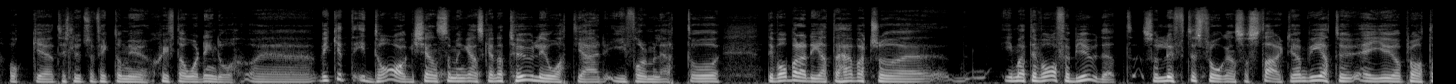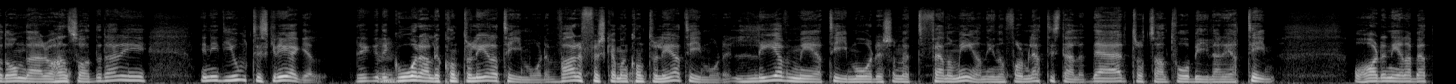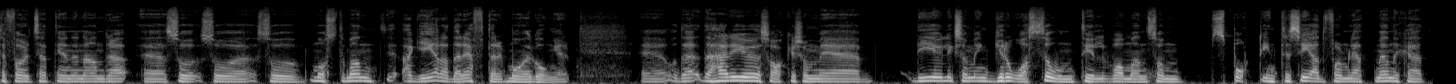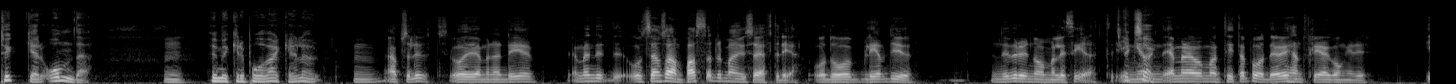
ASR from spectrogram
Och eh, till slut så fick de ju skifta ordning då. Eh, vilket idag känns som en ganska naturlig åtgärd i Formel 1. Och det var bara det att det här vart så... I och med att det var förbjudet så lyftes frågan så starkt. Jag vet hur Eje och jag pratade om det här och han sa att det där är en idiotisk regel. Det, det går aldrig att kontrollera teamorder. Varför ska man kontrollera teamorder? Lev med teamorder som ett fenomen inom Formel 1 istället. Det är trots allt två bilar i ett team. Och har den ena bättre förutsättningar än den andra eh, så, så, så måste man agera därefter många gånger. Eh, och det, det här är ju saker som är, det är ju liksom en gråzon till vad man som sportintresserad Formel 1-människa tycker om det. Mm. Hur mycket det påverkar, eller hur? Mm, absolut, och jag menar det, ja, men det, och sen så anpassade man ju sig efter det och då blev det ju, nu är det normaliserat. Exakt. Ingen, jag menar om man tittar på, det har ju hänt flera gånger i,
